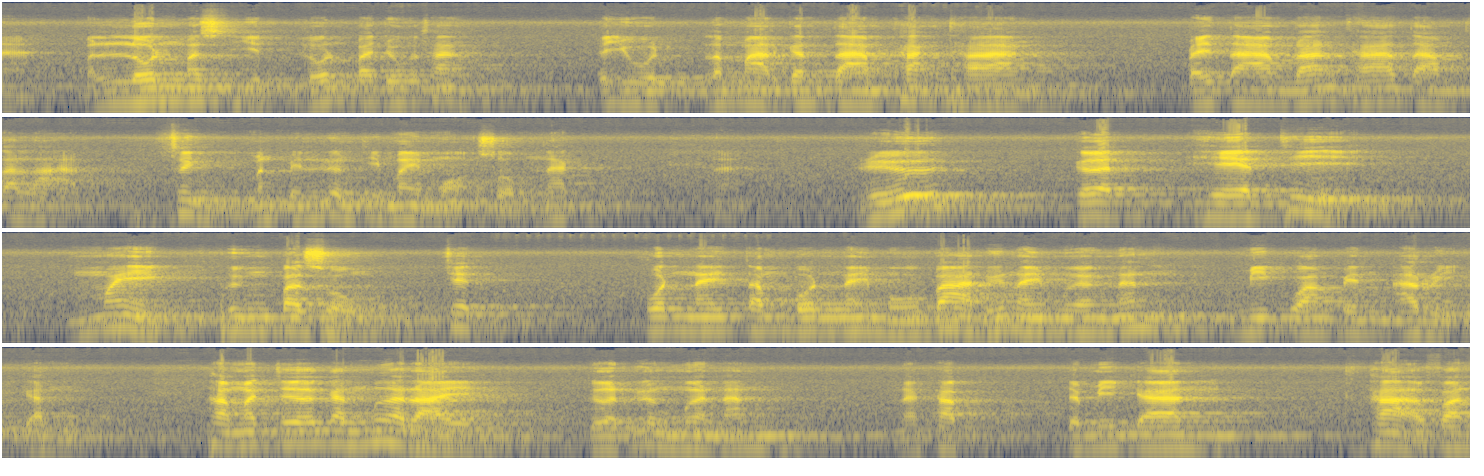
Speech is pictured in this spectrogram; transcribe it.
นะมันล้นมัสยิดล้นไปจนกระทั่งไปอยู่ละหมาดกันตามข้างทาง ไปตามร้านค้าตามตลาด ซึ่งมันเป็นเรื่องที่ไม่เหมาะสมนักนะหรือเกิดเหตุที่ไม่พึงประสงค์ เช่นคนในตำบลในหมู่บ้านหรือในเมืองนั้นมีความเป็นอริกัน ถ้ามาเจอกันเมื่อไรเกิดเรื่องเมื่อนั้นนะครับ จะมีการฆ่าฟัน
